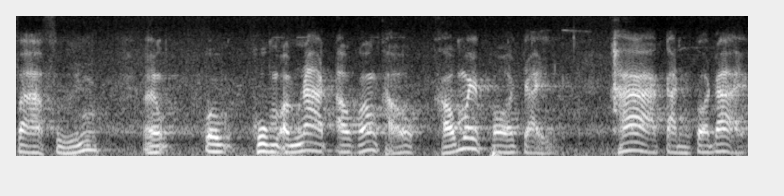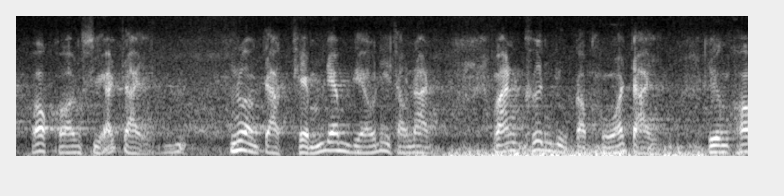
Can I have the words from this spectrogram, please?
ฝ่าฝืนคุมอำนาจเอาของเขา เขาไม่พอใจฆ่ากันก็ได้ เพราะความเสียใจ เนื่องจากเข็มเล่มเดียวนี่เท่านั้น มันขึ้นอยู่กับหัวใจจึงขอ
